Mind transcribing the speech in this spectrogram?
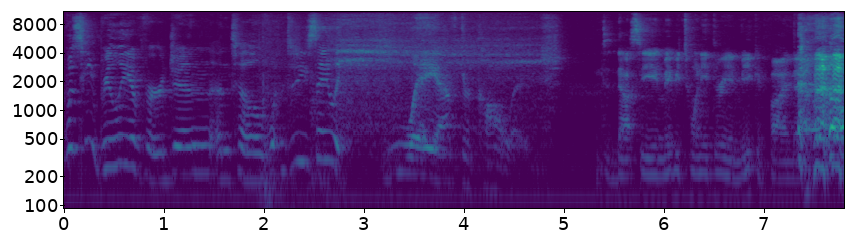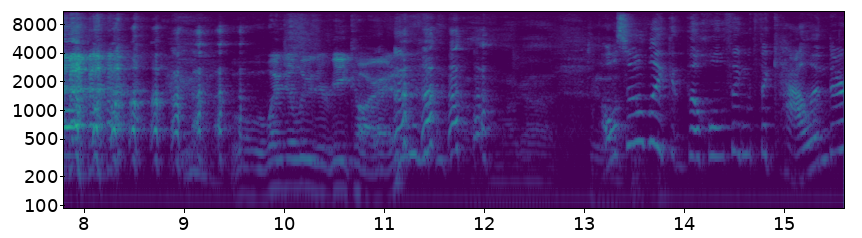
was he really a virgin until what did he say, like, way after college? Did not see maybe 23 and me can find that. Ooh, when'd you lose your V card? Oh my god. Dude. also, like, the whole thing with the calendar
